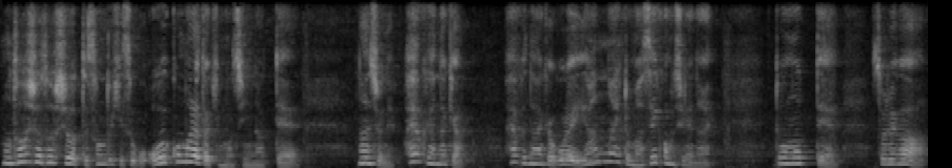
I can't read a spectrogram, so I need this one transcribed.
もうどうしようどうしようってその時すごい追い込まれた気持ちになってなんでしょうね。早くやんなきゃ。早くやんなきゃ。これやんないとまずいかもしれない。と思ってそれが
